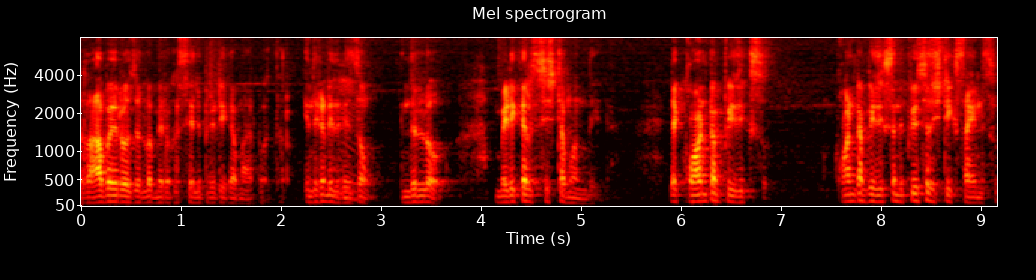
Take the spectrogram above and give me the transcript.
రాబోయే రోజుల్లో మీరు ఒక సెలబ్రిటీగా మారిపోతారు. ఎందుకంటే ఇది నిజం. ఇందులో మెడికల్ సిస్టమ్ ఉంది. Like quantum physics. Quantum physics and futuristic science.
